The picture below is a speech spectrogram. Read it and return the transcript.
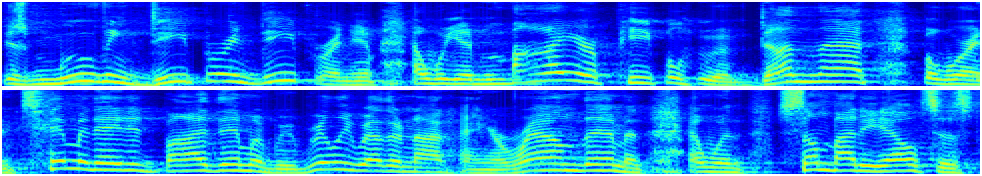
just moving deeper and deeper in Him. And we admire people who have done that, but we're intimidated by them and we really rather not hang around them. And, and when somebody else is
